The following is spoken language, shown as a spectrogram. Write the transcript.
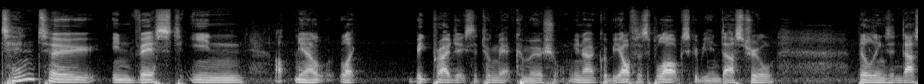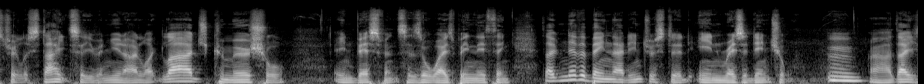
Tend to invest in, uh, you know, like big projects. They're talking about commercial. You know, it could be office blocks, could be industrial buildings, industrial estates, even. You know, like large commercial investments has always been their thing. They've never been that interested in residential. Mm. Uh, they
